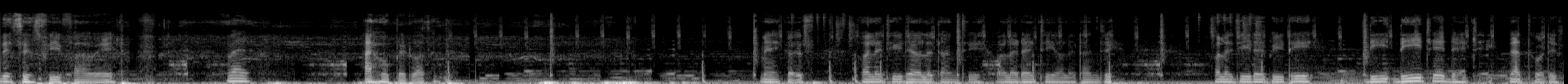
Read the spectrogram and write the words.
This is FIFA 8. Well, I hope it wasn't. Makers. Ola Gide, Ola Tanji, Ola Deji, Ola Tanji. Ola Gide BT. D- DJ Deji. That's what his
